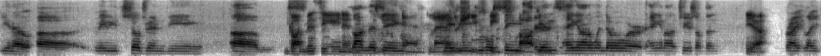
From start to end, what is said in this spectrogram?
you know uh maybe children being um gone missing and Gone missing. and maybe people see slaughtered. skins hanging on a window or hanging on a tree or something, yeah right? Like,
